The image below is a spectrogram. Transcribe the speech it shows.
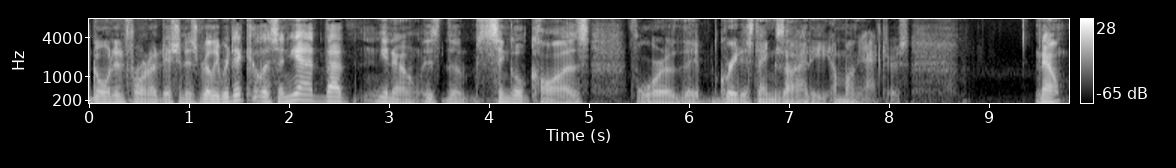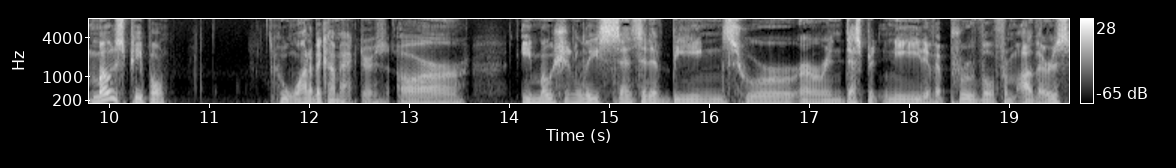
going in for an audition is really ridiculous. And yet, that, you know, is the single cause for the greatest anxiety among actors. Now, most people who want to become actors are emotionally sensitive beings who are in desperate need of approval from others.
